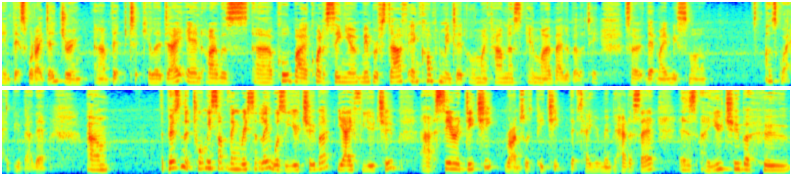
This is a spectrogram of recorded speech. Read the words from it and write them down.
and that's what I did during um, that particular day. And I was uh, called by quite a senior member of staff and complimented on my calmness and my availability. So that made me smile. I was quite happy about that. Um, the person that taught me something recently was a YouTuber, yay for YouTube. Uh, Sarah Dietschy, rhymes with peachy, that's how you remember how to say it, is a YouTuber who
